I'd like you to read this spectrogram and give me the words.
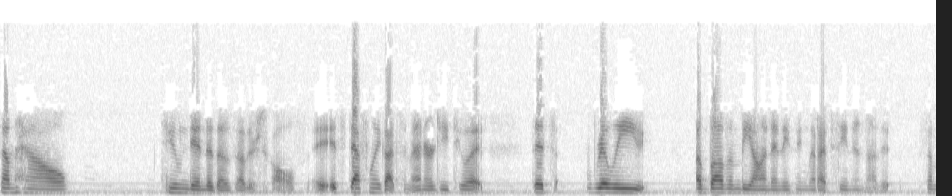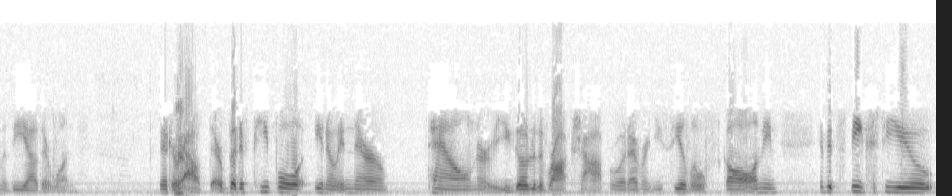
somehow tuned into those other skulls. It- It's definitely got some energy to it that's really above and beyond anything that I've seen in other, some of the other ones that are out there. But if people, you know, in their town or you go to the rock shop or whatever and you see a little skull, I mean, if it speaks to you,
